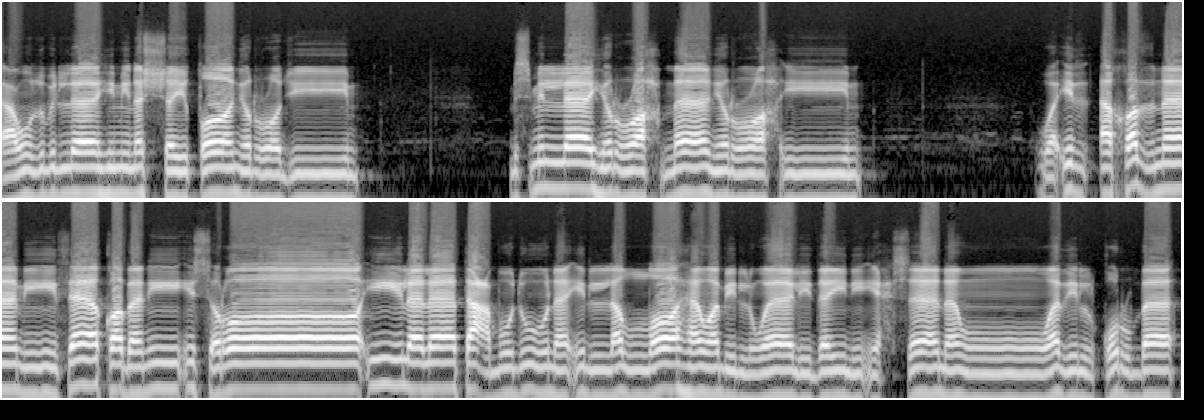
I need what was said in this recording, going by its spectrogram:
أعوذ بالله من الشيطان الرجيم. بسم الله الرحمن الرحيم. وَإِذْ أَخَذْنَا مِيثَاقَ بَنِي إِسْرَائِيلَ لَا تَعْبُدُونَ إِلَّا اللَّهَ وَبِالْوَالِدَيْنِ إِحْسَانًا وَذِي الْقُرْبَى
